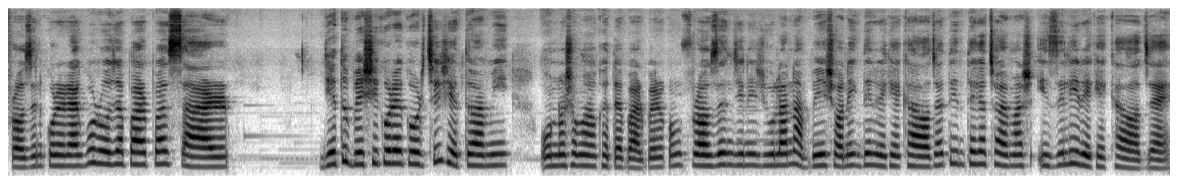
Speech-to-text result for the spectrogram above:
ফ্রোজেন করে রাখব রোজা পারপাস আর যেহেতু বেশি করে করছি সেহেতু আমি অন্য সময়ও খেতে পারব। এরকম ফ্রোজেন জিনিসগুলো না বেশ অনেক দিন রেখে খাওয়া যায়, তিন থেকে ছয় মাস ইজিলি রেখে খাওয়া যায়।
